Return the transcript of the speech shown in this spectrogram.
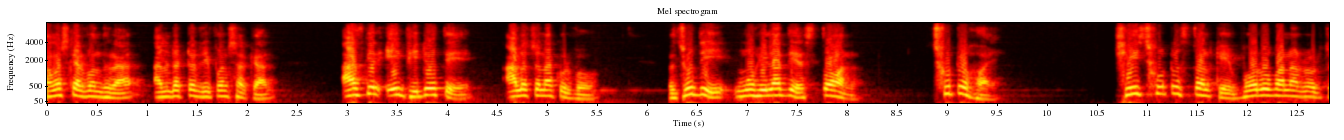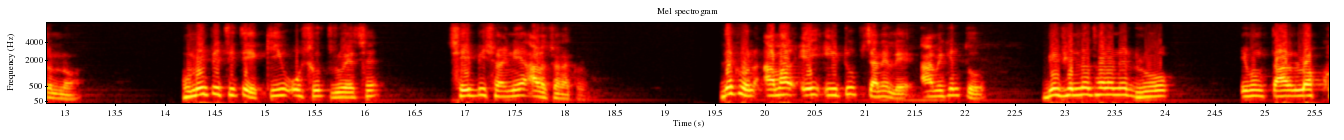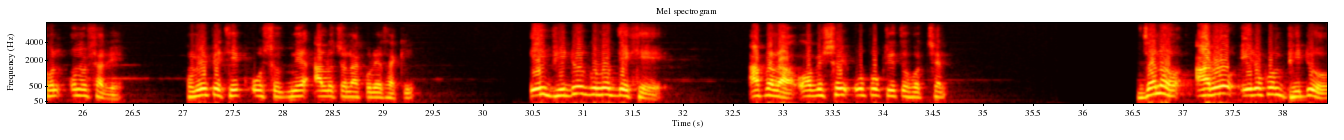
নমস্কার বন্ধুরা, আমি ডক্টর রিপন সরকার। আজকের এই ভিডিওতে আলোচনা করব, যদি মহিলাদের স্তন ছোট হয়, সেই ছোট স্তনকে বড় বানানোর জন্য হোমিওপ্যাথিতে কি ওষুধ রয়েছে, সেই বিষয় নিয়ে আলোচনা করব। দেখুন, আমার এই ইউটিউব চ্যানেলে আমি কিন্তু বিভিন্ন ধরনের রোগ এবং তার লক্ষণ অনুসারে হোমিওপ্যাথিক ওষুধ নিয়ে আলোচনা করে থাকি। এই ভিডিওগুলো দেখে আপনারা অবশ্যই উপকৃত হচ্ছেন। যেন আরও এরকম ভিডিও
